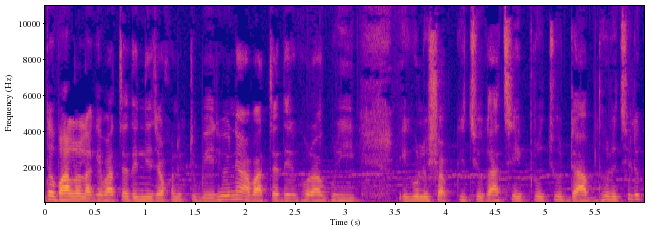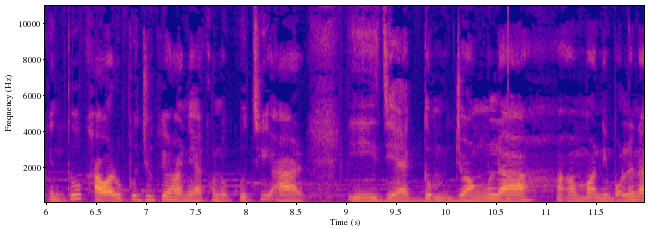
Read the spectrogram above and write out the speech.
তো ভালো লাগে। বাচ্চাদের নিয়ে যখন একটু বের হই না, বাচ্চাদের ঘোরাঘুরি, এগুলো সব কিছু গাছে প্রচুর ডাব ধরেছিল কিন্তু খাওয়ার উপযোগী হয়নি এখনও কচি। আর এই যে একদম জংলা মানে বলে না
